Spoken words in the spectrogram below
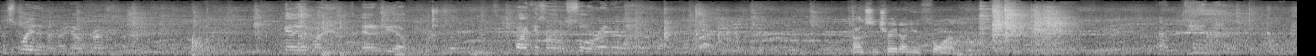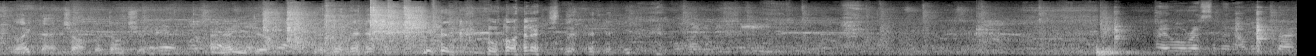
Just wait a minute. I gotta rest. Gotta get my energy up. Back is a little sore right now. Concentrate on your form. God damn. You like that chocolate, don't you? I know you do. Even Leonard's- Alright, we'll rest a minute. I'll be back.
